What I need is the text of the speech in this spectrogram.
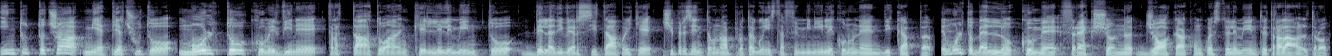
In tutto ciò mi è piaciuto molto come viene trattato anche l'elemento della diversità, poiché ci presenta una protagonista femminile con un handicap. È molto bello come Fraction gioca con questo elemento e tra l'altro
